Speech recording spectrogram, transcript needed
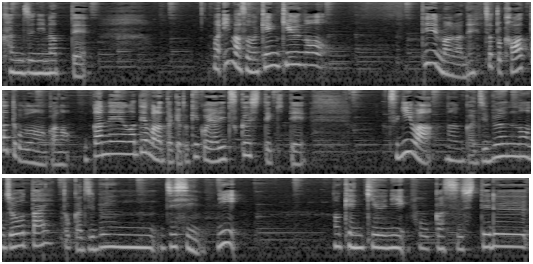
感じになって、まあ、今その研究のテーマがねちょっと変わったってことなのかな。お金がテーマだったけど結構やり尽くしてきて次はなんか自分の状態とか自分自身にの研究にフォーカスしてる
